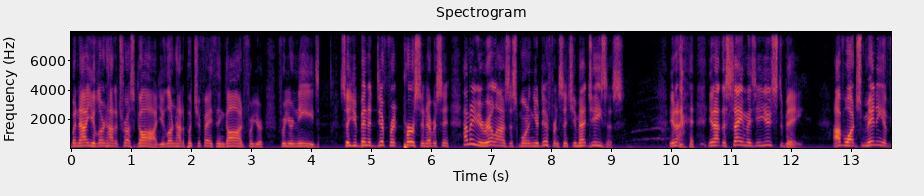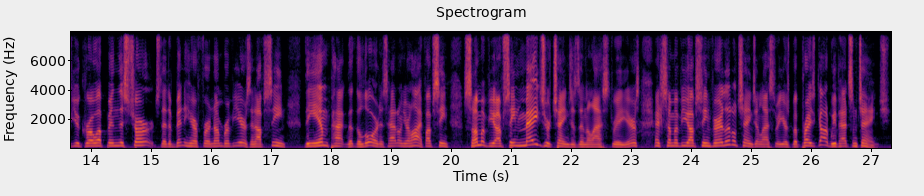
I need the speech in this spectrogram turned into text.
But now you've learned how to trust God. You've learned how to put your faith in God for your, for your needs. So you've been a different person ever since. How many of you realize this morning you're different since you met Jesus? You're not, you're not the same as you used to be. I've watched many of you grow up in this church that have been here for a number of years, and I've seen the impact that the Lord has had on your life. I've seen some of you, I've seen major changes in the last three years, and some of you, I've seen very little change in the last three years, but praise God, we've had some change.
